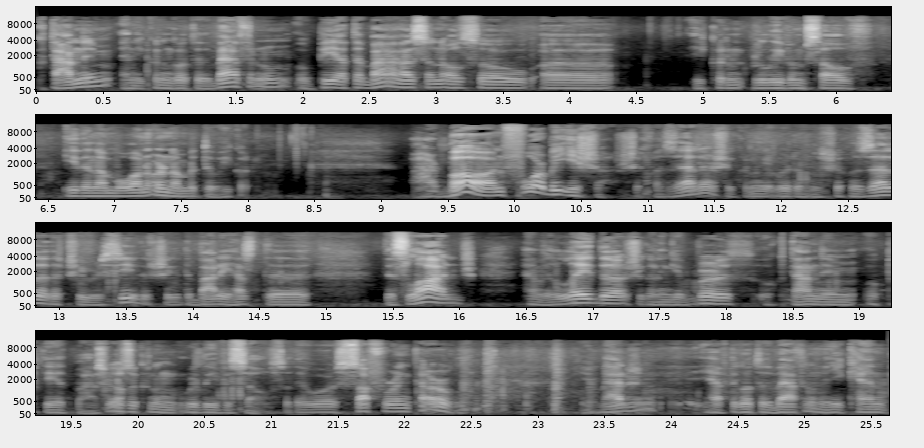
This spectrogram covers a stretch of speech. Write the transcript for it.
ktanim, and he couldn't go to the bathroom, upiyatabas, and also uh, he couldn't relieve himself either number one or number two. He couldn't. Arba and four be isha. Shechazera, she couldn't get rid of the shechazera that she received, that she, the body has to dislodge. And Veleda, she couldn't give birth. Uktanim. She also couldn't relieve herself. So they were suffering terribly. You imagine? You have to go to the bathroom and you can't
